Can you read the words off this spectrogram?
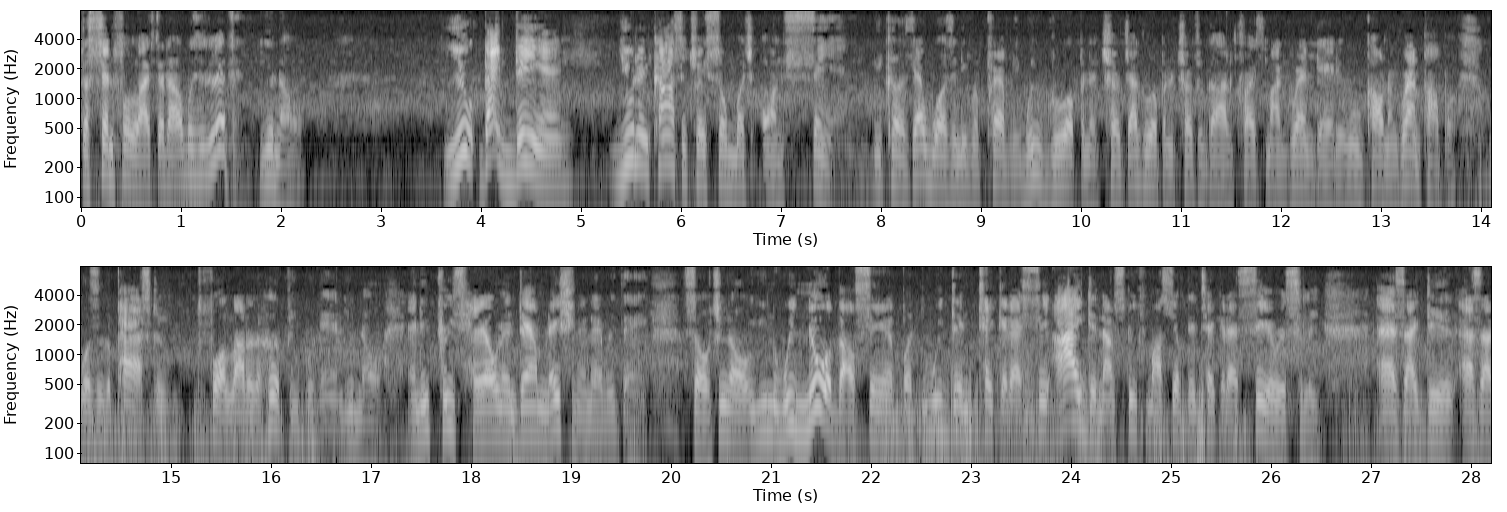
the sinful life that I was living, you know. You back then, you didn't concentrate so much on sin because that wasn't even prevalent. We grew up in a church. I grew up in the Church of God in Christ. My granddaddy, we called him Grandpapa, was the pastor for a lot of the hood people then, you know, and he preached hell and damnation and everything. So, you know, you know, we knew about sin, but we didn't take it as se- I did not speak for myself, didn't take it as seriously as I did as I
